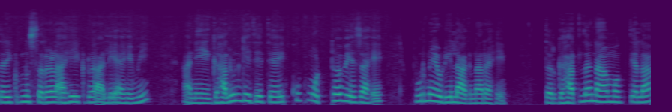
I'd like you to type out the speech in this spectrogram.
तर इकडून सरळ आहे इकडून आली आहे मी आणि घालून घेते ते खूप मोठं वेज आहे पूर्ण एवढी लागणार आहे. तर घातलं ना मग त्याला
